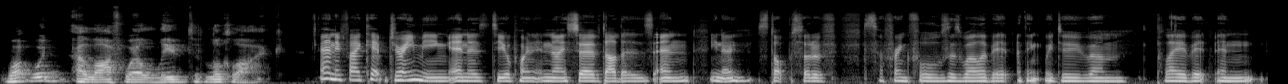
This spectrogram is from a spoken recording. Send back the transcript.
what would a life well lived look like? And if I kept dreaming, and as to your point, and I served others, and you know, stopped sort of suffering fools as well a bit. I think we do um, play a bit, and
